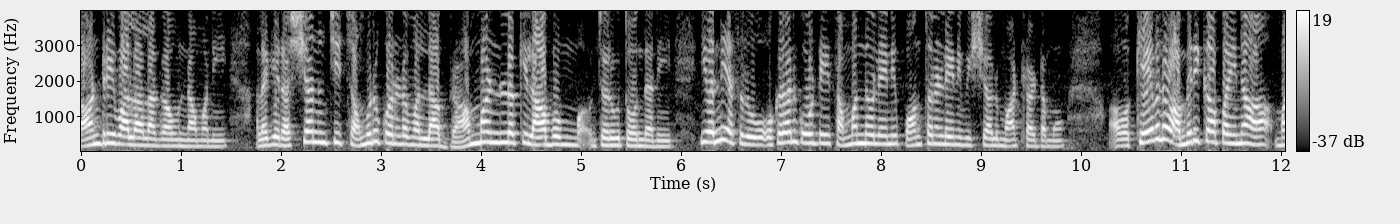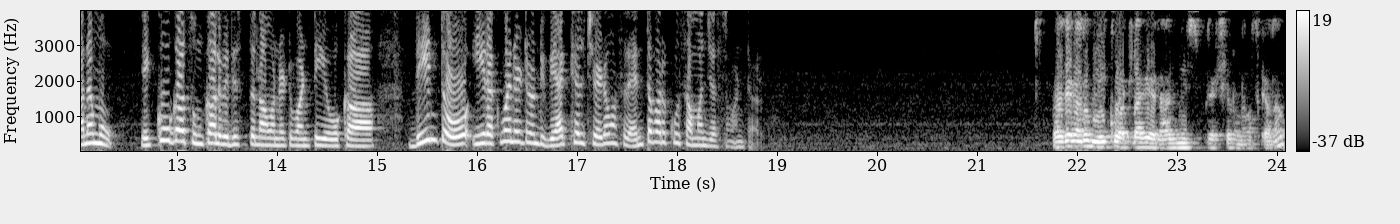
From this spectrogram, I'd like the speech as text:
లాండ్రీ వాళ్ళలాగా ఉన్నామని అలాగే రష్యా నుంచి చమురు కొనడం వల్ల బ్రాహ్మణులకి లాభం జరుగుతోందని ఇవన్నీ అసలు ఒకదానికొకటి సంబంధం లేని పొంతన లేని విషయాలు మాట్లాడటము. కేవలం అమెరికా పైన మనము ఎక్కువగా సుంకాలు విధిస్తున్నాం అన్నటువంటి ఒక దీంతో ఈ రకమైనటువంటి వ్యాఖ్యలు చేయడం అసలు ఎంతవరకు సమంజసం అంటారు? రోజా గారు మీకు అట్లాగే రాజనీష్ ప్రేక్షకులు నమస్కారం.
